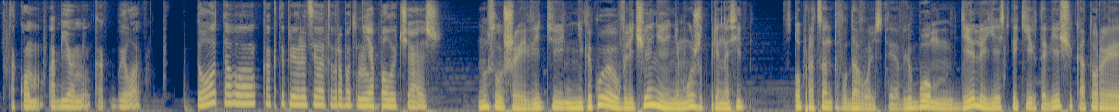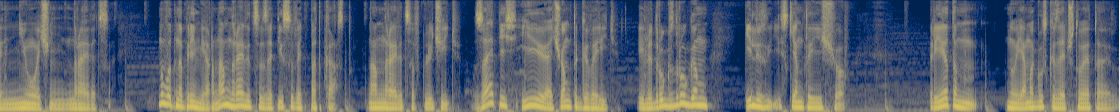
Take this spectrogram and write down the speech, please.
в таком объеме, как было до того, как ты превратил это в работу, не получаешь. Ну слушай, ведь никакое увлечение не может приносить 100% удовольствия. В любом деле есть какие-то вещи, которые не очень нравятся. Ну вот, например, нам нравится записывать подкаст. Нам нравится включить запись и о чем-то говорить. Или друг с другом, или с кем-то еще. При этом, ну, я могу сказать, что это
